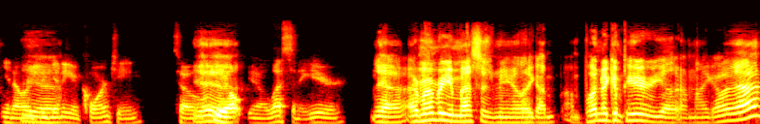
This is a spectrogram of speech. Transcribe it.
you know, at Yeah. the beginning of quarantine. So Yeah. Yeah. you know, less than a year. Yeah, I remember you messaged me. You're like, I'm, I'm putting a computer together. I'm like, oh yeah.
